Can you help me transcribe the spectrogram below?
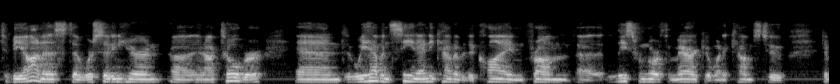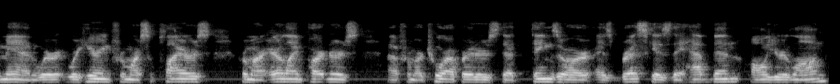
to be honest, uh, we're sitting here in, uh, in October, and we haven't seen any kind of a decline from uh, at least from North America when it comes to demand. We're we're hearing from our suppliers, from our airline partners, uh, from our tour operators that things are as brisk as they have been all year long.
